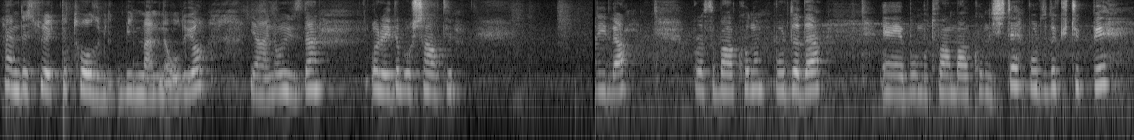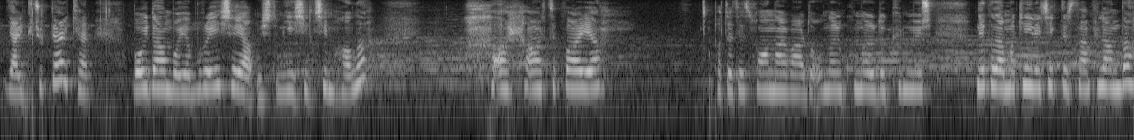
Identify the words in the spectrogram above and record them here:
Hem de sürekli toz bil- bilmem ne oluyor. Yani o yüzden orayı da boşaltayım. Burası balkonum. Burada da e, bu mutfağın balkonu işte. Burada da küçük bir yani küçük derken boydan boya burayı şey yapmıştım. Yeşil çim halı. Ay artık var ya patates soğanlar vardı. Onların kumları dökülmüş. Ne kadar makineyle çektirsem falan da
